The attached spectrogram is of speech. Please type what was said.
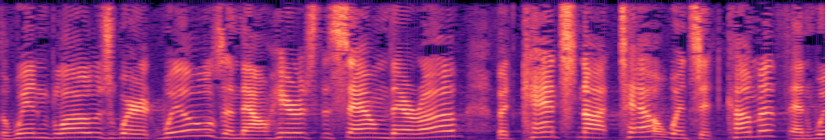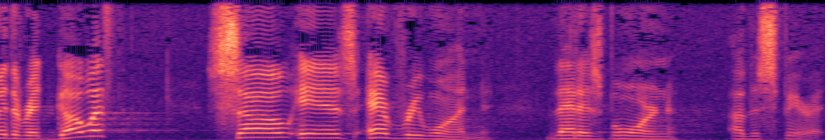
the wind blows where it wills, and thou hearest the sound thereof, but canst not tell whence it cometh and whither it goeth. So is everyone that is born of the Spirit.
